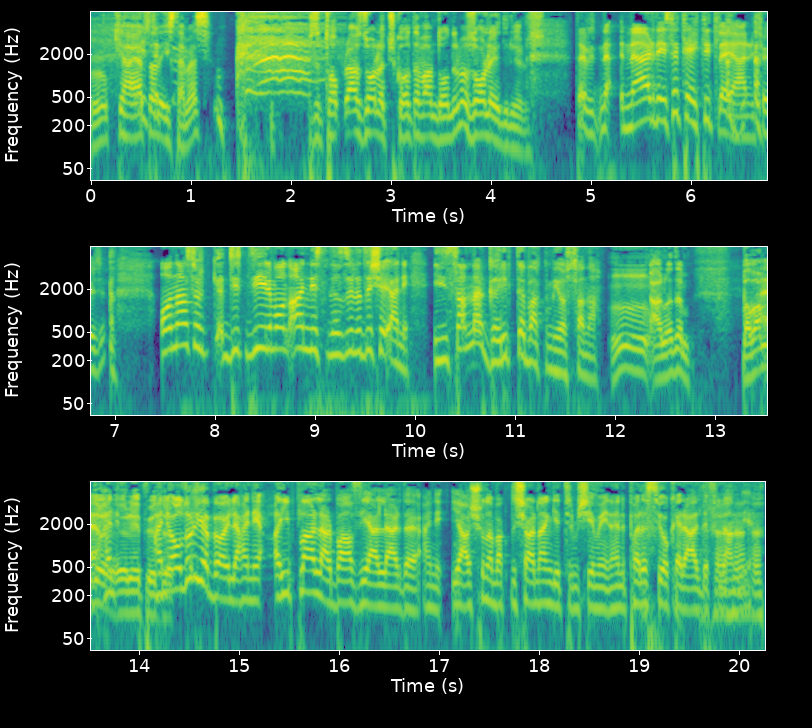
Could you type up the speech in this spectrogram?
Hı, Ki hayatta İşte- da istemez. Mesela toprağı zorla çikolata falan dondurma zorla yediriyoruz. Tabii ne- neredeyse tehditle yani çocuk. Ondan sonra di- diyelim onun annesinin hazırladığı şey hani insanlar garip de bakmıyor sana. Hmm, anladım. Babam da öyle, hani, öyle yapıyordu. hani olur ya böyle hani ayıplarlar bazı yerlerde hani ya şuna bak dışarıdan getirmiş yemeğini hani parası yok herhalde falan diye.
